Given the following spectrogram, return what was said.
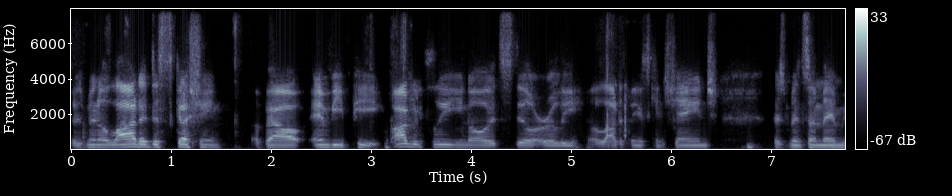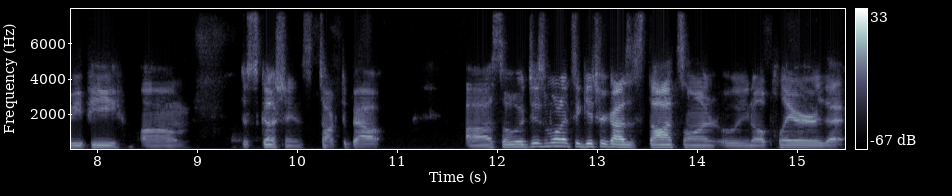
there's been a lot of discussion about MVP. Obviously, you know, it's still early. A lot of things can change. There's been some MVP um, discussions talked about. Uh, so I just wanted to get your guys' thoughts on you know a player that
